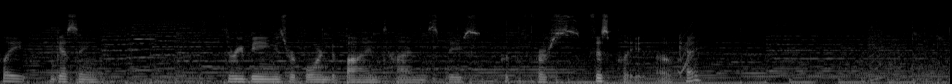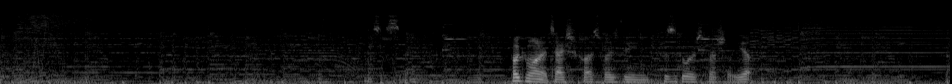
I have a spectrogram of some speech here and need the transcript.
Plate. I'm guessing three beings were born to bind time and space with the first fist plate. Okay. What's this say? Pokemon attacks are classified as being physical or special. Yep. Uh,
